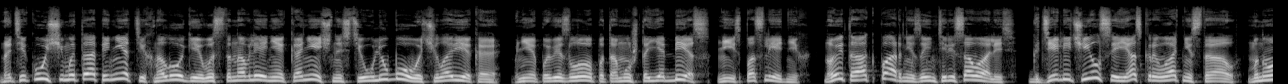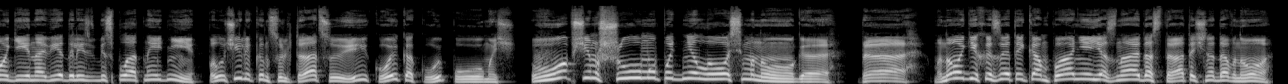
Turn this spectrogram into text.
На текущем этапе нет технологии восстановления конечности у любого человека. Мне повезло, потому что я без, не из последних. Но и так парни заинтересовались. Где лечился, я скрывать не стал. Многие наведались в бесплатные дни, получили консультацию и кое-какую помощь. В общем, шуму поднялось много. «Да, многих из этой компании я знаю достаточно давно.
